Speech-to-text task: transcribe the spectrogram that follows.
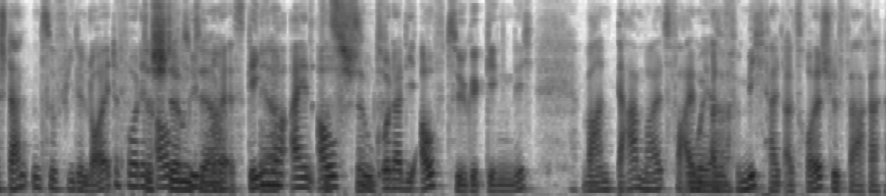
es standen zu viele Leute vor den das Aufzügen stimmt, ja. oder es ging ja, nur ein Aufzug oder die Aufzüge gingen nicht, waren damals vor allem, oh, ja. also für mich halt als Rollstuhlfahrer,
